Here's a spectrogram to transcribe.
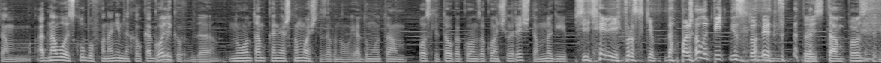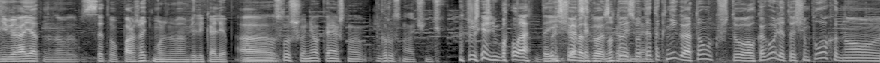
там одного из клубов анонимных алкоголиков. Да. Ну, он там, конечно, мощно загнул. Я думаю, там после того, как он закончил речь, там многие сидели и просто такие, да, пожалуй, пить не стоит. То есть там просто невероятно, но с этого поржать можно вам великолепно. А, Ну, слушай, у него, конечно, грустно очень. Жизнь была. Да еще раз говорю, ну то есть сказать, вот да. эта книга о том, что алкоголь это очень плохо, но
